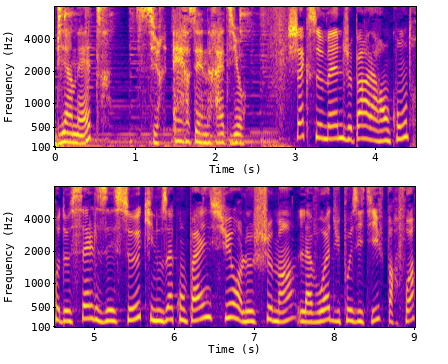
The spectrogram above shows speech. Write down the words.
Bien-être sur RZN Radio. Chaque semaine, je pars à la rencontre de celles et ceux qui nous accompagnent sur le chemin, la voie du positif. Parfois,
